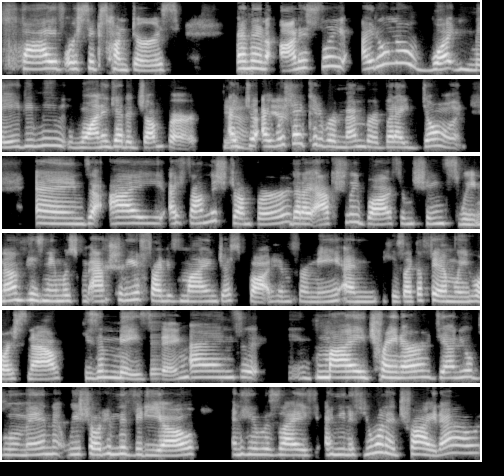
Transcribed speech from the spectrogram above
five or six hunters. And then honestly, I don't know what made me want to get a jumper. Yeah. I, do, I wish I could remember, but I don't and I I found this jumper that I actually bought from Shane Sweetnam. His name was actually a friend of mine just bought him for me and he's like a family horse now. He's amazing. And my trainer, Daniel Bluman, we showed him the video and he was like, I mean, if you want to try it out,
